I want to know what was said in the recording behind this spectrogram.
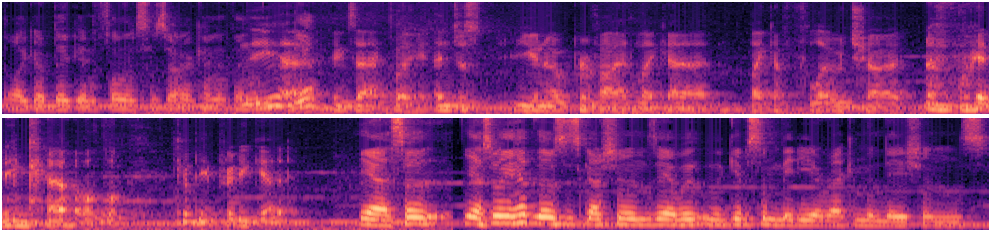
like our big influences are kind of thing. Yeah, Yeah, exactly. And just, you know, provide like a like a flow chart of where to go. Could be pretty good. Yeah, so yeah, so we have those discussions. Yeah, we, we give some media recommendations.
